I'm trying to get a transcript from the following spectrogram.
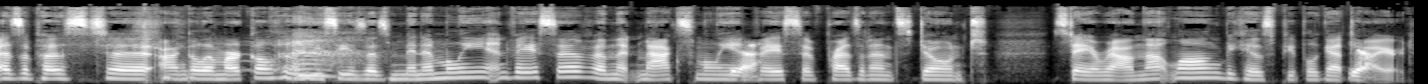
as opposed to Angela Merkel, who he sees as minimally invasive, and that maximally Yeah. invasive presidents don't stay around that long because people get Yeah. tired.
